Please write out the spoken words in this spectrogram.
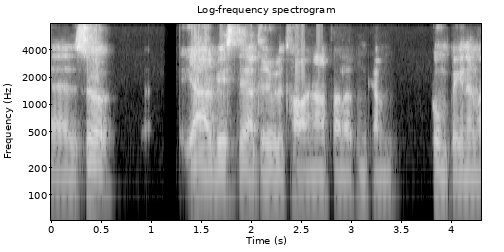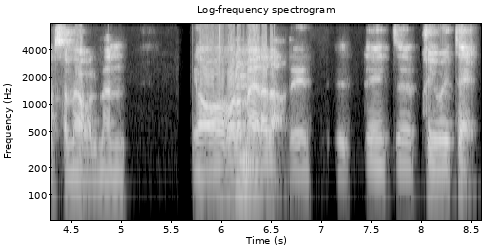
Eh, så ja, visst det är alltid roligt att ha en anfallare som kan pumpa in en massa mål. Men jag håller med dig där. Det är, det är inte prioritet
